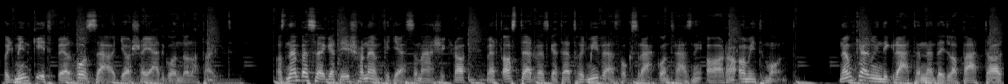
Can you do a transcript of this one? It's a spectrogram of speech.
hogy mindkét fél hozzáadja a saját gondolatait. Az nem beszélgetés, ha nem figyelsz a másikra, mert azt tervezgeted, hogy mivel fogsz rákontrázni arra, amit mond. Nem kell mindig rátenned egy lapáttal,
